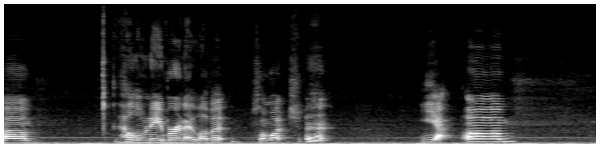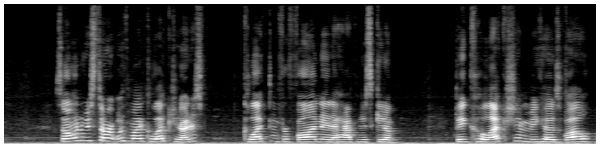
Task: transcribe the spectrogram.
Um, Hello Neighbor, and I love it so much. yeah. Um. So I'm gonna start with my collection. I just collect them for fun, and I happen to just get a big collection because, well,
